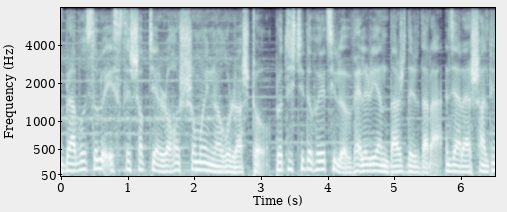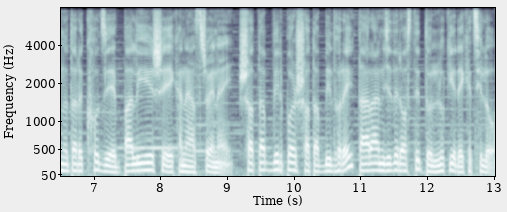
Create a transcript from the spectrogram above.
ব্রাভোস হল এসএসের সবচেয়ে রহস্যময় নগর রাষ্ট্র। প্রতিষ্ঠিত হয়েছিল ভ্যালেরিয়ান দাসদের দ্বারা, যারা স্বাধীনতার খোঁজে পালিয়ে এসে এখানে আশ্রয় নেয়। শতাব্দীর পর শতাব্দী ধরে তারা নিজেদের অস্তিত্ব লুকিয়ে রেখেছিল।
